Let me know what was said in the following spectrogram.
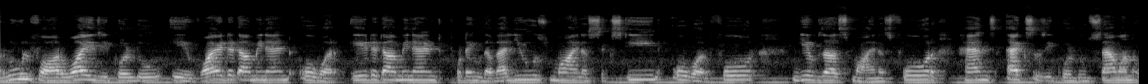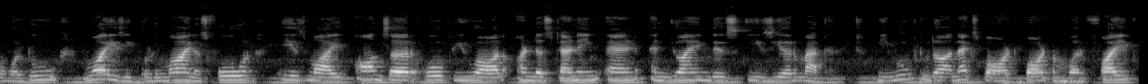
rule for y is equal to a y determinant over a determinant putting the values minus 16 over 4 gives us minus 4 hence x is equal to 7 over 2 y is equal to minus 4 is my answer. Hope you all understanding and enjoying this easier method. We move to the next part part number 5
